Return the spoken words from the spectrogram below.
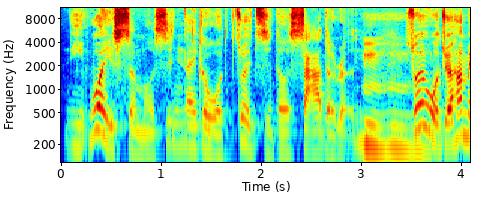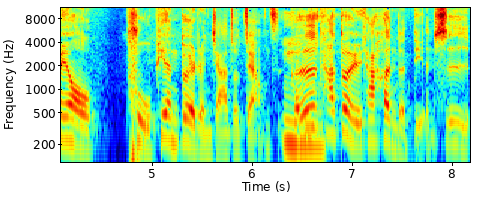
你为什么是那个我最值得杀的人？嗯嗯，所以我觉得他没有普遍对人家就这样子，嗯、可是他对于他恨的点是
